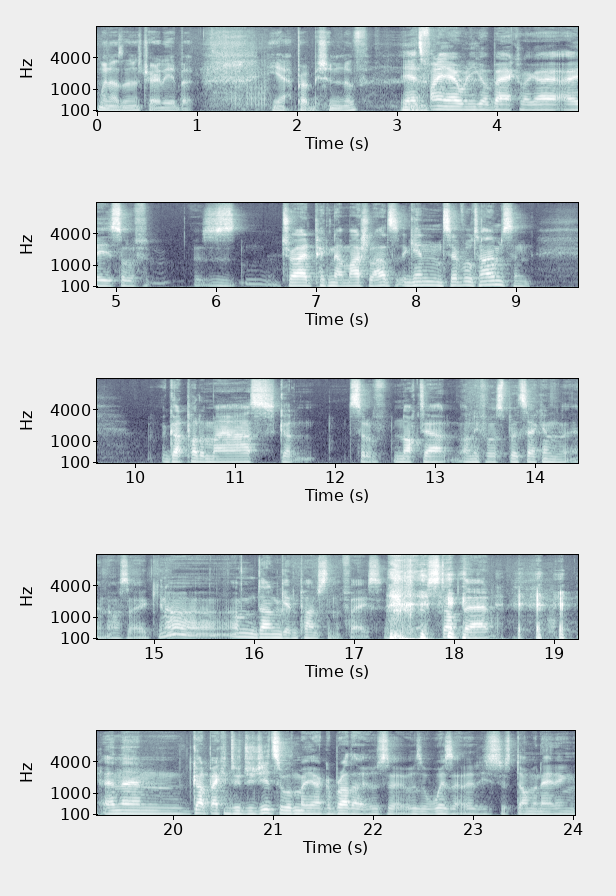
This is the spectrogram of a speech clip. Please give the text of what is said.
when I was in Australia, but yeah, I probably shouldn't have. Yeah, it's funny how when you go back, like I, I sort of tried picking up martial arts again several times and got put on my ass, got sort of knocked out only for a split second, and I was like, you know, I'm done getting punched in the face. Stop that. And then got back into jujitsu with my younger brother, who's a who's a wizard. He's just dominating,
